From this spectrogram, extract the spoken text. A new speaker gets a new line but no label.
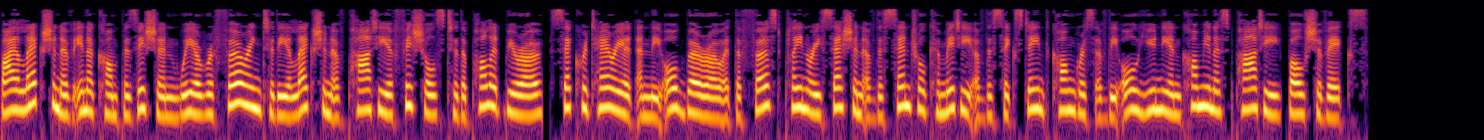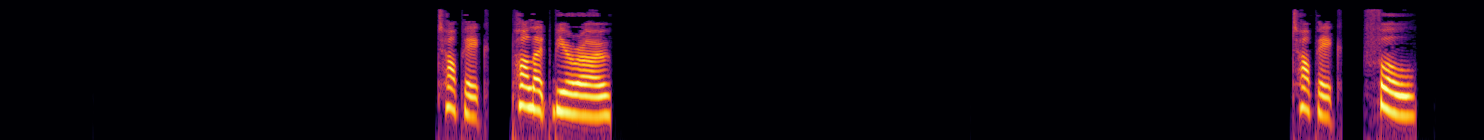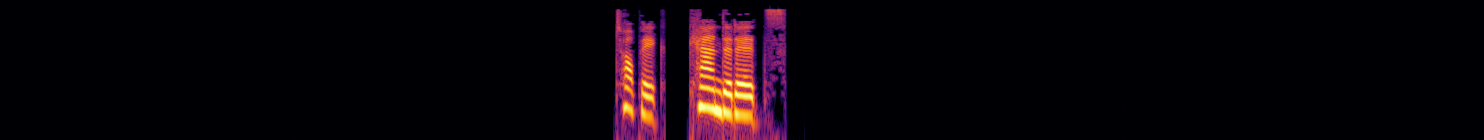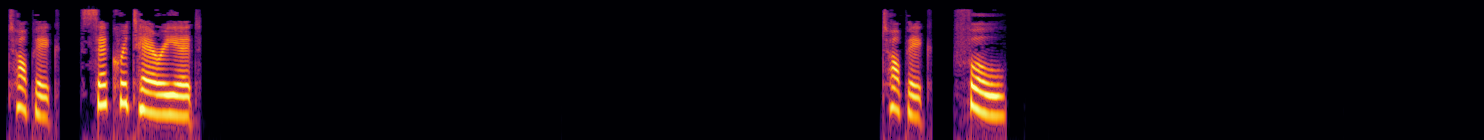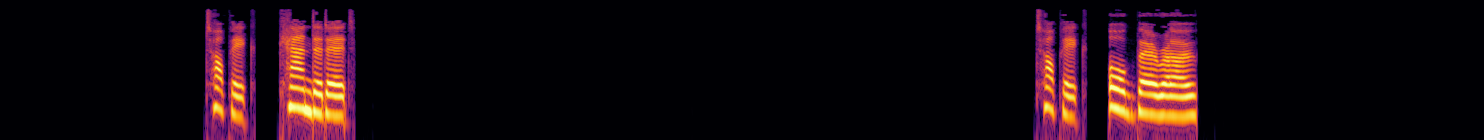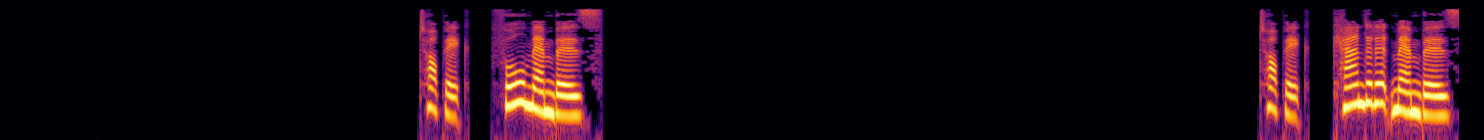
By election of inner composition we are referring to the election of party officials to the Politburo, Secretariat and the Orgburo at the first plenary session of the Central Committee of the 16th Congress of the All-Union Communist Party Bolsheviks. Politburo Full. Topic: Candidates. Topic: Secretariat. Topic: Full. Topic: Candidate. Topic: Orgburo. Topic: Full members. Topic: Candidate members.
